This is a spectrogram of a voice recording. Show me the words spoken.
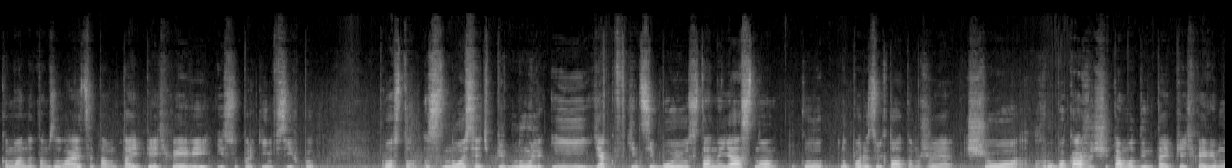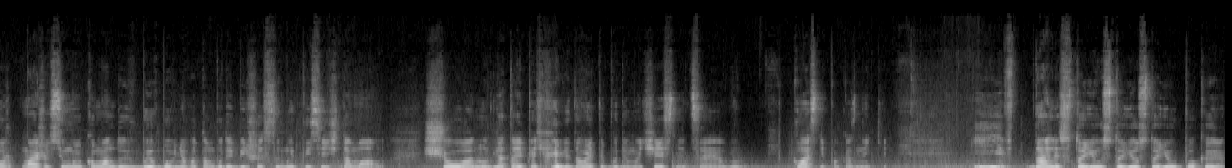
команда там зливається, там Type 5 Heavy і King всіх просто зносять під нуль. І як в кінці бою стане ясно, коли- ну по результатам вже, що, грубо кажучи, там один Type 5 Heavy майже всю мою команду і вбив, бо в нього там буде більше 7 тисяч дамагу. Що ну, для Type 5 Heavy, давайте будемо чесні, це класні показники. І далі стою, стою, стою, поки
